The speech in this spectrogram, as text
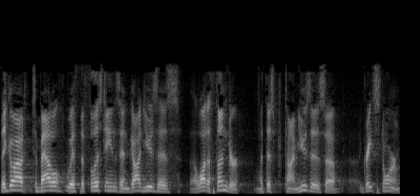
They go out to battle with the Philistines, and God uses a lot of thunder at this time, uses a great storm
